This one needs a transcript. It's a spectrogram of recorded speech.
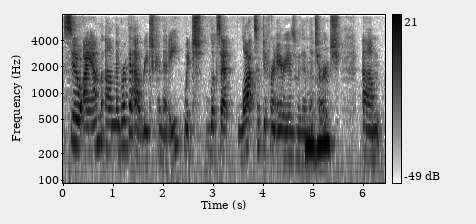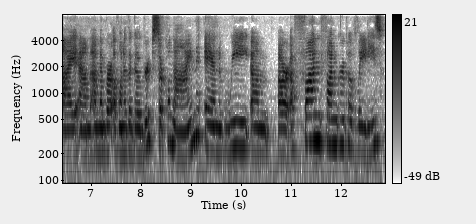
So, I am a member of the Outreach Committee, which looks at lots of different areas within mm-hmm. the church. Um, I am a member of one of the Go groups, Circle Nine, and we um, are a fun, fun group of ladies,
